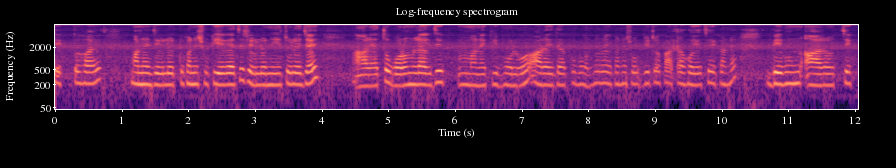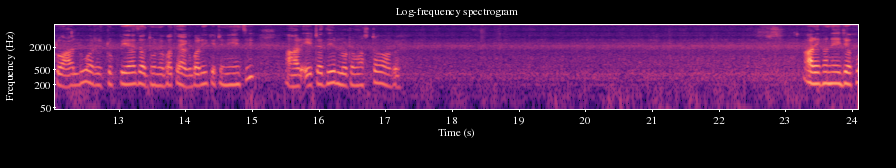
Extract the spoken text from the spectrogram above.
দেখতে হয়। মানে যেগুলো একটুখানি শুকিয়ে গেছে সেগুলো নিয়ে চলে যায় আর এত গরম লাগছে মানে কি বলব? আর এই দেখো বন্ধুরা, এখানে সবজিটা কাটা হয়েছে এখানে। বেগুন আর হচ্ছে একটু আলু আর একটু পেঁয়াজ আর ধনে পাতা একবারেই কেটে নিয়েছি। আর এটা দিয়ে লোটে মাছটাও হবে। আর এখানে এই দেখো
